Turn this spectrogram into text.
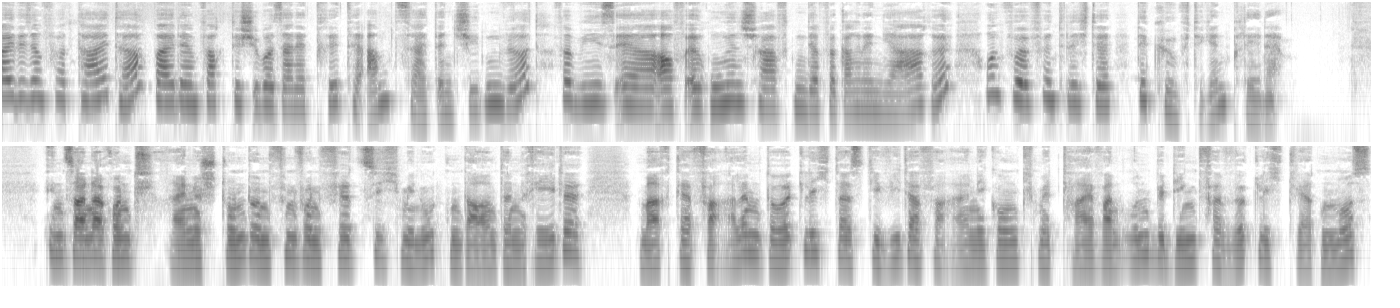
Bei diesem Parteitag, bei dem faktisch über seine dritte Amtszeit entschieden wird, verwies er auf Errungenschaften der vergangenen Jahre und veröffentlichte die künftigen Pläne. In seiner rund eine Stunde und 45 Minuten dauernden Rede macht er vor allem deutlich, dass die Wiedervereinigung mit Taiwan unbedingt verwirklicht werden muss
